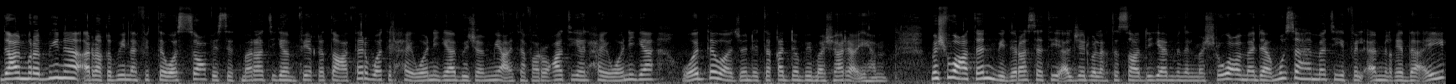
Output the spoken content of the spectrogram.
دعا المربين الراغبين في التوسع في استثماراتهم في قطاع الثروة الحيوانية بجميع تفرعاتها الحيوانية والدواجن للتقدم بمشاريعهم. مشروعة بدراسة الجدوى الاقتصادية من المشروع مدى مساهمته في الأمن الغذائي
